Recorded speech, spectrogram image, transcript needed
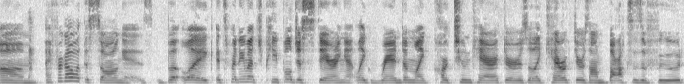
um, I forgot what the song is, but like it's pretty much people just staring at like random like cartoon characters or like characters on boxes of food,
